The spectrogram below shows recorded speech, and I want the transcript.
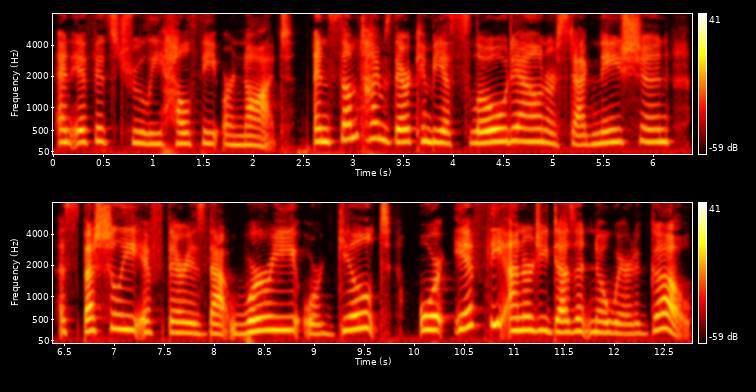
and if it's truly healthy or not. And sometimes there can be a slowdown or stagnation, especially if there is that worry or guilt, or if the energy doesn't know where to go.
